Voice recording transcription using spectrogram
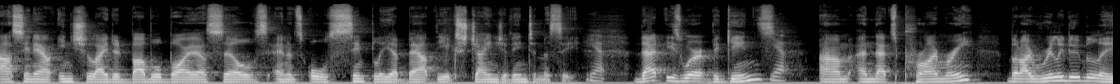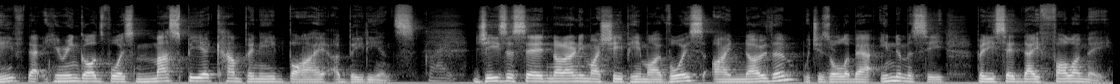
us in our insulated bubble by ourselves, and it's all simply about the exchange of intimacy. Yep. That is where it begins, yep. um, and that's primary. But I really do believe that hearing God's voice must be accompanied by obedience. Great. Jesus said, Not only my sheep hear my voice, I know them, which is all about intimacy, but he said, They follow me.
